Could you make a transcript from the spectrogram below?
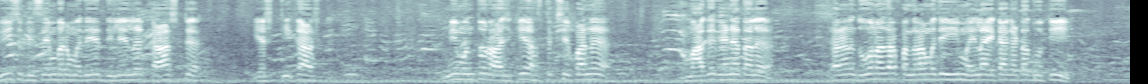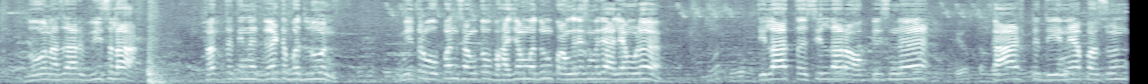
वीस डिसेंबरमध्ये दिलेलं कास्ट एस टी कास्ट मी म्हणतो राजकीय हस्तक्षेपानं मागं घेण्यात आलं. कारण दोन हजार पंधरामध्ये ही महिला एका गटात होती. दोन हजार वीसला फक्त तिनं गट बदलून मी तर ओपन सांगतो भाजपमधून काँग्रेसमध्ये आल्यामुळं तिला तहसीलदार ऑफिसनं कास्ट देण्यापासून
